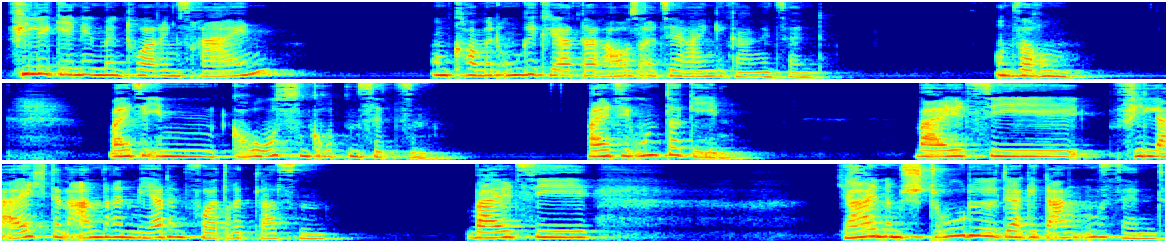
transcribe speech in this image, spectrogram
Viele gehen in Mentorings rein und kommen ungeklärter raus, als sie reingegangen sind. Und warum? Weil sie in großen Gruppen sitzen, weil sie untergehen, weil sie vielleicht den anderen mehr den Vortritt lassen, weil sie ja in einem Strudel der Gedanken sind,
